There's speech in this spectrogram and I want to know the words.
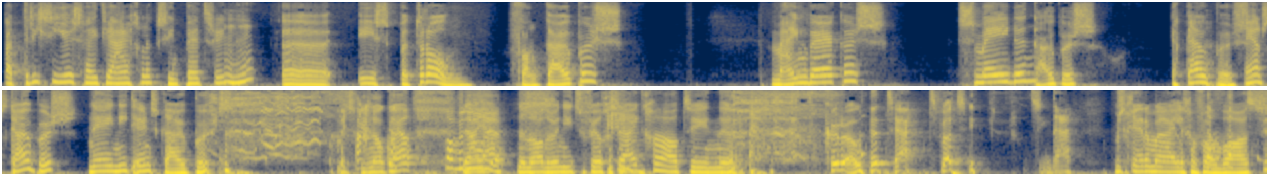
Patricius heet hij eigenlijk, Sint Patrick. Mhm. Eh, is patroon van kuipers, mijnwerkers, smeden. Kuipers. Ja, kuipers. Ernst Kuipers. Nee, niet Ernst Kuipers. Misschien ook wel. Wat bedoel Nou ja, je? Dan hadden we niet zoveel gezeik gehad in eh coronatijd. Wat hij daar beschermheilige van was.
